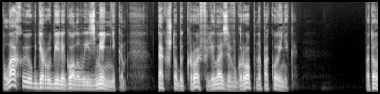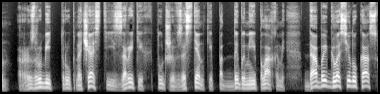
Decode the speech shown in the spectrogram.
плахою, где рубили головы изменникам, так, чтобы кровь лилась в гроб на покойника. Потом разрубить труп на части и зарыть их тут же в застенке под дыбами и плахами, дабы, гласил указ,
